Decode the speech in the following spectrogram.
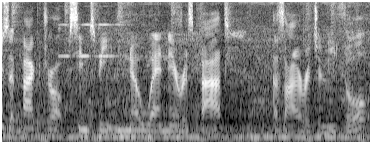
Queues at Bagdrop seem to be nowhere near as bad as I originally thought.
